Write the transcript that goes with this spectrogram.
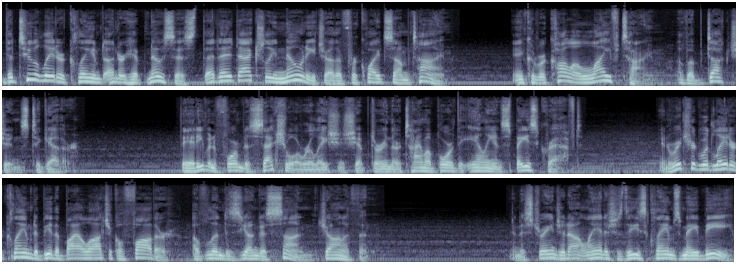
The two later claimed under hypnosis that they'd actually known each other for quite some time and could recall a lifetime of abductions together. They had even formed a sexual relationship during their time aboard the alien spacecraft, and Richard would later claim to be the biological father of Linda's youngest son, Jonathan. And as strange and outlandish as these claims may be,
